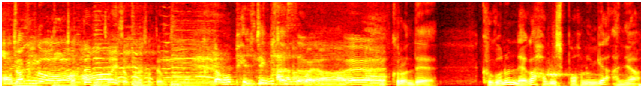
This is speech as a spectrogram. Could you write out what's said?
어, 짜증나 저 때부터 있었구나, 저 때부터. 그러니까 뭐 별짓 다 하는 거야. 그런데 그거는 내가 하고 싶어 하는 게 아니야.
